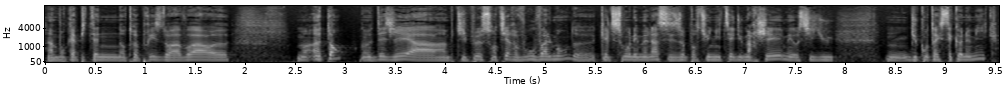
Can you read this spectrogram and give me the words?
un bon capitaine d'entreprise doit avoir euh, un temps dédié à un petit peu sentir où va le monde, quelles sont les menaces et les opportunités du marché, mais aussi du, du contexte économique.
